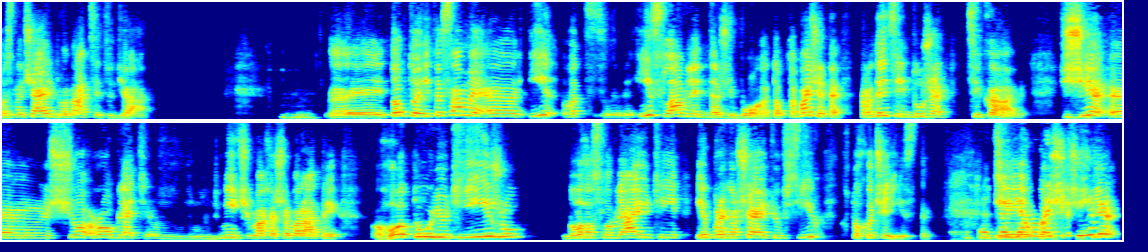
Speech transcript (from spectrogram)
означають 12 зодіаків. Е, Тобто, і те саме, е, і, і славлять Дажбога. Тобто, бачите, традиції дуже цікаві. Ще е, що роблять в ніч Махашиваратрі, готують їжу, благословляють її і пригощають у всіх, хто хоче їсти. Е, Це І для новачків, ще-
